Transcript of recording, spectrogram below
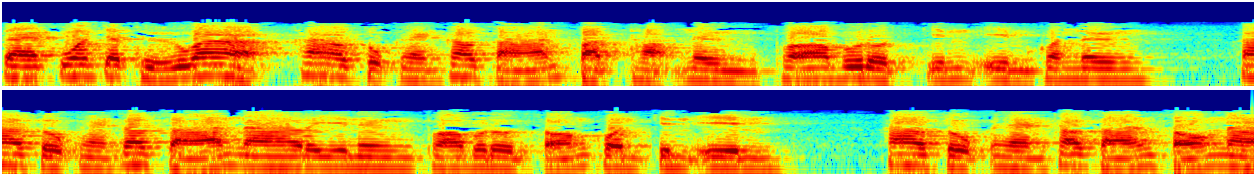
แต่ควรจะถือว่าข้าวสุกแห่งข้าวสารปัตถะหนึ่งพอบุรุษกินอิ่มคนหนึ่ง ข้าวสุกแห่งข้าวสารนารีหนึ่งพอบุรุษสองคนกินอิ่มข้าวสุกแห่งข้าวสารสองนา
